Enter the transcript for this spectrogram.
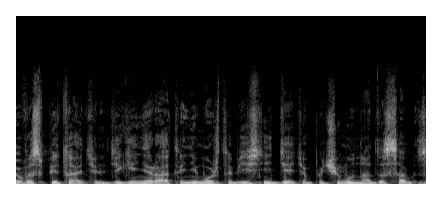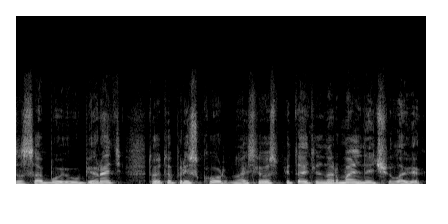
воспитатель дегенерат и не может объяснить детям, почему надо за собой убирать, то это прискорбно. А если воспитатель нормальный человек,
